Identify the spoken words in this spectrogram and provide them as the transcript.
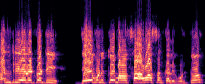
తండ్రి అయినటువంటి దేవునితో మనం సహవాసం కలిగి ఉంటూ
